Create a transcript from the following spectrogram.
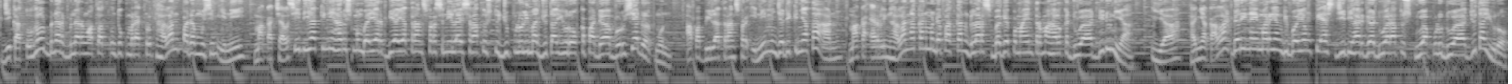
Jika Tuchel benar-benar ngotot untuk merekrut Haaland pada musim ini, maka Chelsea diyakini harus mem membayar biaya transfer senilai 175 juta euro kepada Borussia Dortmund. Apabila transfer ini menjadi kenyataan, maka Erling Haaland akan mendapatkan gelar sebagai pemain termahal kedua di dunia. Ia hanya kalah dari Neymar yang diboyong PSG di harga 222 juta euro.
